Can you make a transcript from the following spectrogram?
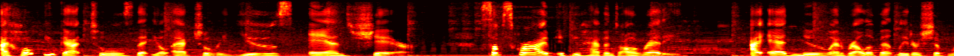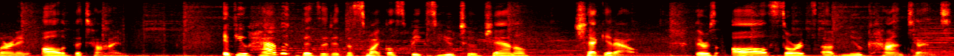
I hope you got tools that you'll actually use and share. Subscribe if you haven't already. I add new and relevant leadership learning all of the time. If you haven't visited the Smikle Speaks YouTube channel, check it out. There's all sorts of new content.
